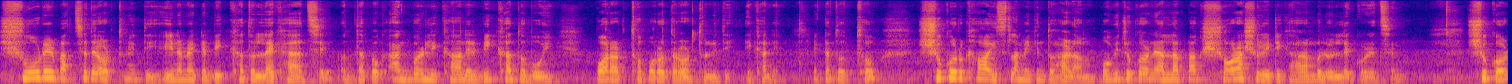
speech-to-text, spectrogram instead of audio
শুয়োরের বাচ্চাদের অর্থনীতি, এই নামে একটা বিখ্যাত লেখা আছে। অধ্যাপক আকবর আলী খানের বিখ্যাত বই পরার্থপরতার অর্থনীতি এখানে। একটা তথ্য, শুকর খাওয়া ইসলামে কিন্তু হারাম। পবিত্র কোরআনে আল্লাহ পাক সরাসরি এটিকে হারাম বলে উল্লেখ করেছেন। শুকর,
